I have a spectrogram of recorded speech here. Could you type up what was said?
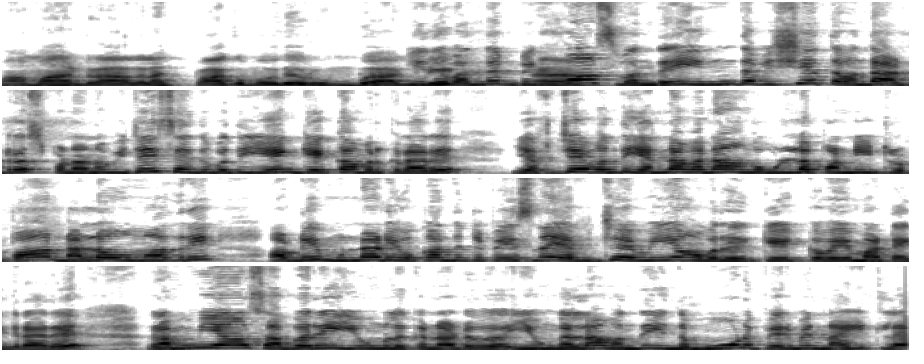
மாமான்றா அதெல்லாம் பார்க்கும்போது ரொம்ப இது வந்து பிக் பாஸ் வந்து இந்த விஷயத்த வந்து அட்ரஸ் பண்ணணும். விஜய் சேதுபதி ஏன் கேட்காம இருக்கிறாரு? எஃப்ஜே வந்து என்ன வேணா அங்க உள்ள பண்ணிட்டு இருப்பான். நல்லவன் மாதிரி அப்படியே முன்னாடி உட்காந்துட்டு பேசினா எஃப்ஜேவையும் அவர் கேட்கவே மாட்டேங்கிறாரு. ரம்யா சபரி இவங்களுக்கு நடு இவங்கெல்லாம் வந்து இந்த மூணு பேருமே நைட்ல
